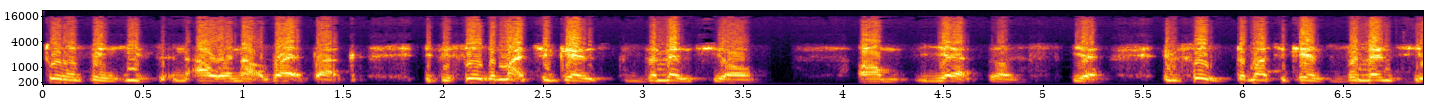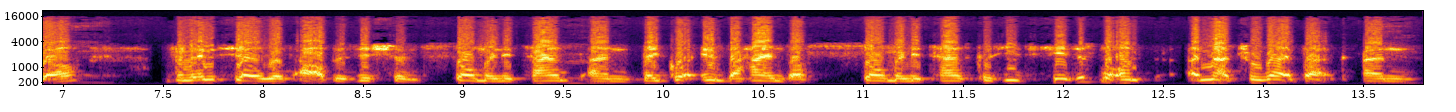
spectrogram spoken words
don't think he's an out and out right back. If you saw the match against Valencia, um, yeah, uh, yeah. If you saw the match against Valencia, Valencia was out of position so many times, and they got in behind us so many times because he's he's just not a natural right back. And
